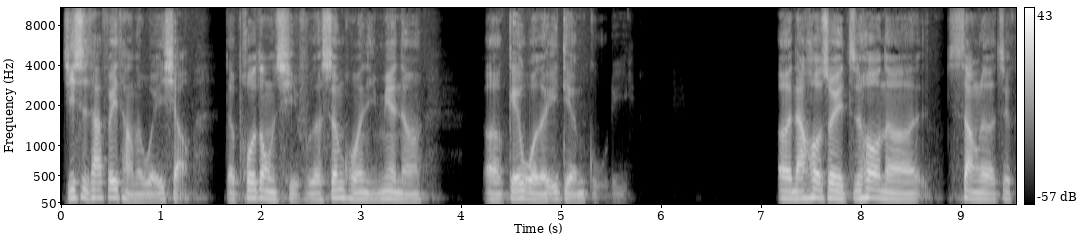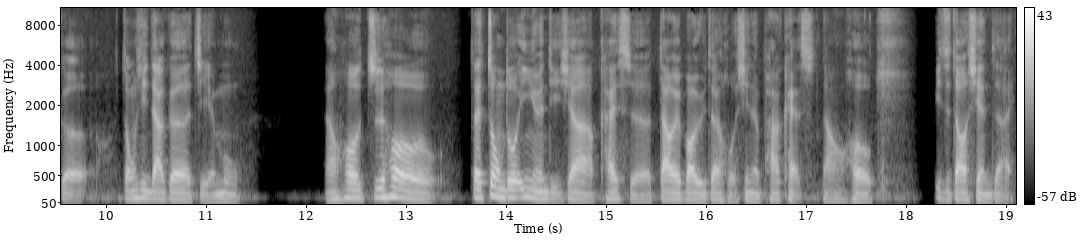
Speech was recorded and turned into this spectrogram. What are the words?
即使它非常的微小的波动起伏的生活里面呢，呃，给我的一点鼓励，呃，然后所以之后呢，上了这个中信大哥的节目，然后之后。在众多因缘底下，开始了大卫鲍鱼在火星的 Podcast，然后一直到现在，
